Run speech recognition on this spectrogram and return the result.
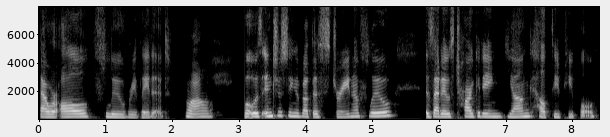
that were all flu related. Wow. What was interesting about this strain of flu is that it was targeting young, healthy people.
